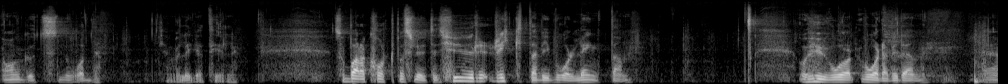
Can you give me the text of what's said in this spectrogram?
av Guds nåd. Kan vi lägga till. Så bara kort på slutet, hur riktar vi vår längtan? Och hur vårdar vi den? Eh,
